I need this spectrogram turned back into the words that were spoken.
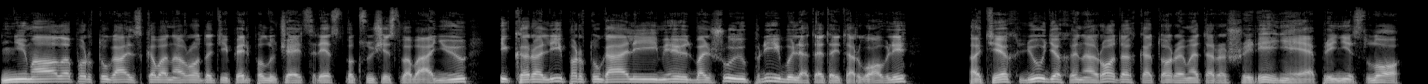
немало португальского народа теперь получает средства к существованию, и короли Португалии имеют большую прибыль от этой торговли. О тех людях и народах, которым это расширение принесло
